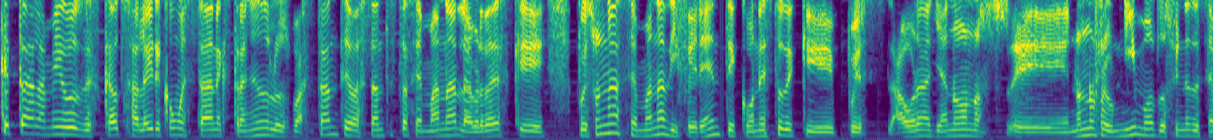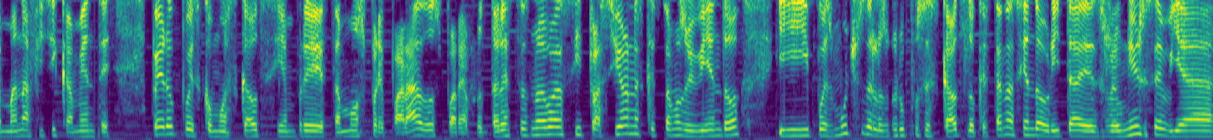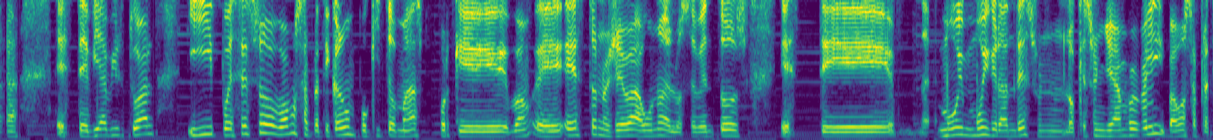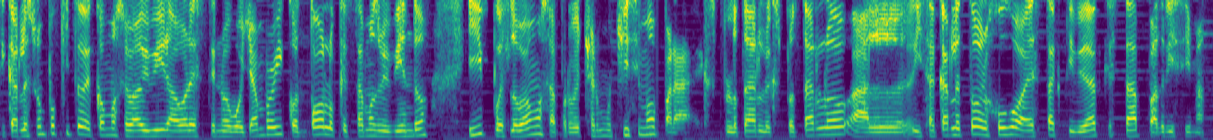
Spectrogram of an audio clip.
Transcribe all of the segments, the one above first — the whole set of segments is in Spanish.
¿Qué tal amigos de Scouts al aire? ¿Cómo están? Extrañándolos bastante, bastante esta semana. La verdad es que pues una semana diferente con esto de que pues ahora ya no nos, eh, no nos reunimos los fines de semana físicamente, pero pues como Scouts siempre estamos preparados para afrontar estas nuevas situaciones que estamos viviendo y pues muchos de los grupos Scouts lo que están haciendo ahorita es reunirse vía, este, vía virtual y pues eso vamos a platicar un poquito más porque... Eh, esto nos lleva a uno de los eventos este, muy, muy grandes, lo que es un Jamboree. Vamos a platicarles un poquito de cómo se va a vivir ahora este nuevo Jamboree con todo lo que estamos viviendo y pues lo vamos a aprovechar muchísimo para explotarlo, explotarlo al, y sacarle todo el jugo a esta actividad que está padrísima.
